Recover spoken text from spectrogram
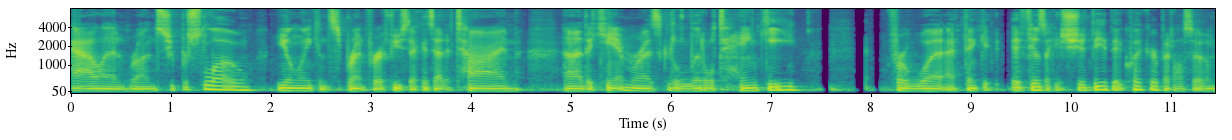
Alan runs super slow. You only can sprint for a few seconds at a time. Uh, the camera is a little tanky for what I think it, it feels like it should be a bit quicker, but also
